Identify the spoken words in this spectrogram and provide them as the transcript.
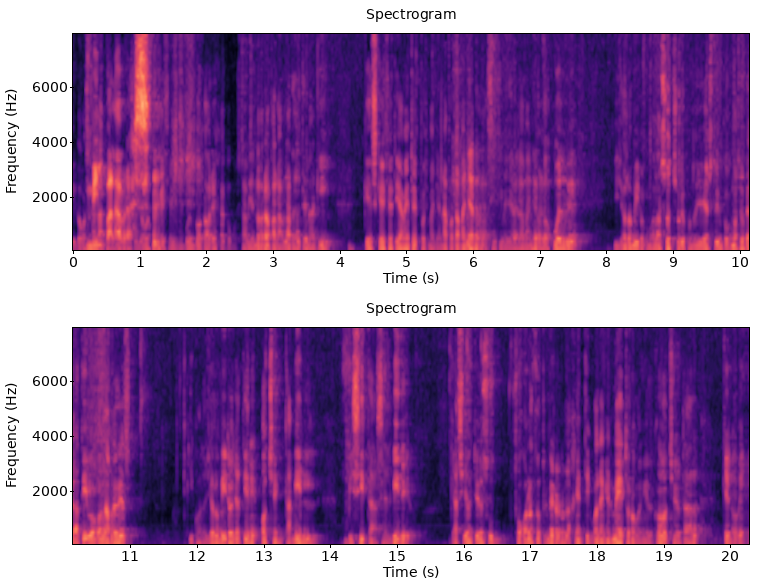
Y luego mil la- Y palabras. luego está que si hay un buen boca oreja, como está viendo ahora para hablar del tema aquí, que es que efectivamente, pues mañana por la mañana, a las siete y media de la mañana, lo cuelgue y yo lo miro como a las 8, que cuando yo ya estoy un poco más operativo con las redes, y cuando yo lo miro ya tiene 80.000 visitas el vídeo, que así tiene su fogonazo primero, ¿no? La gente igual en el metro o en el coche o tal, que lo ve.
